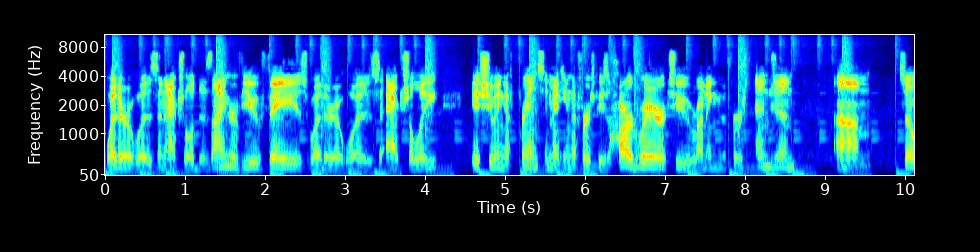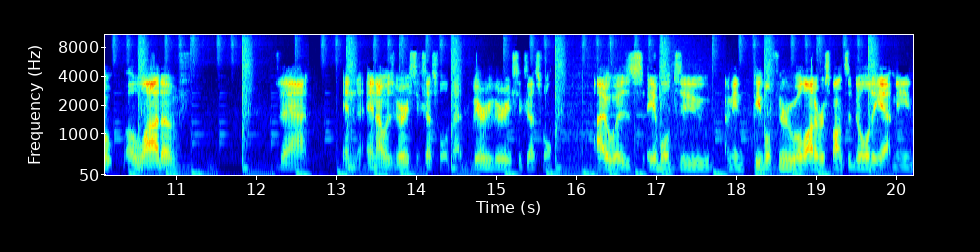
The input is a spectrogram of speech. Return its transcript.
whether it was an actual design review phase whether it was actually issuing of prints and making the first piece of hardware to running the first engine. Um, so a lot of that and and i was very successful at that very very successful. I was able to, I mean, people threw a lot of responsibility at me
